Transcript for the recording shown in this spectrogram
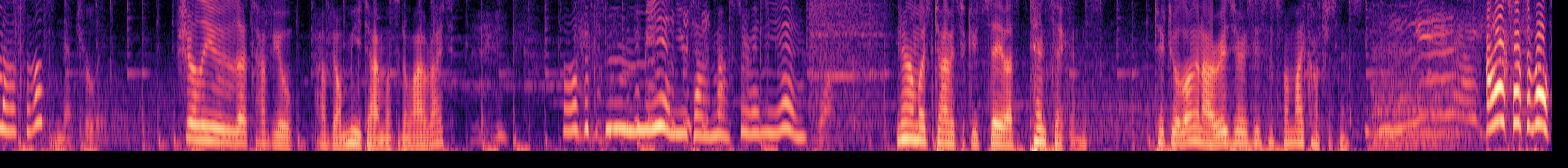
myself. Naturally. Surely you let have your have your me time once in a while, right? Oh, if it's me and you, Time Master, then yeah. What? You know how much time it took you to say that? Ten seconds. It took too long, and I erase your existence from my consciousness. Unacceptable.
